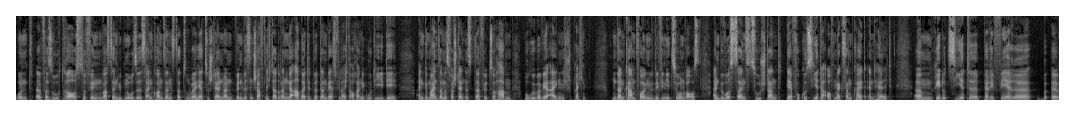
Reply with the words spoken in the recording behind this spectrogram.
und äh, versucht rauszufinden, was denn Hypnose ist, einen Konsens darüber herzustellen. Wenn, wenn wissenschaftlich daran gearbeitet wird, dann wäre es vielleicht auch eine gute Idee, ein gemeinsames Verständnis dafür zu haben, worüber wir eigentlich sprechen. Und dann kam folgende Definition raus. Ein Bewusstseinszustand, der fokussierte Aufmerksamkeit enthält, ähm, reduzierte periphere, äh,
